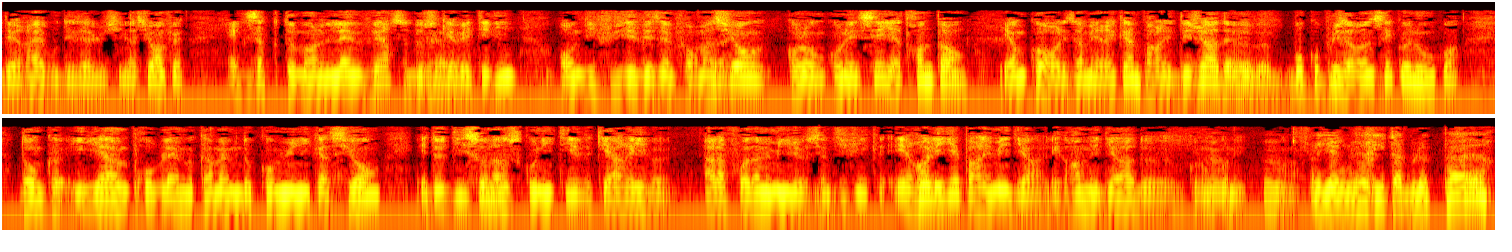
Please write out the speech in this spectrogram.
des rêves ou des hallucinations. Enfin, exactement l'inverse de ce Ouais. qui avait été dit. On diffusait des informations que l'on connaissait il y a 30 ans. Et encore, les Américains parlaient déjà de, beaucoup plus avancés que nous. Quoi. Donc, il y a un problème quand même de communication et de dissonance cognitive qui arrive à la fois dans le milieu scientifique et relayé par les médias, les grands médias de, que l'on Mmh, connaît. mmh. Voilà. Il y a une véritable peur,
